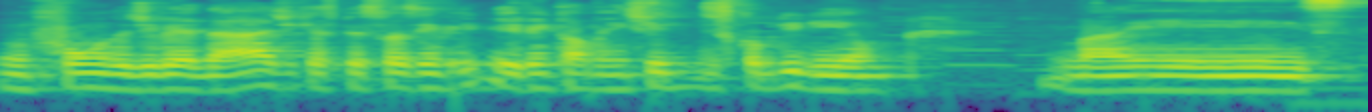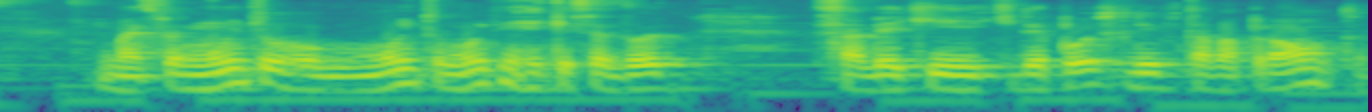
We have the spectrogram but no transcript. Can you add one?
um, um fundo de verdade que as pessoas ev- eventualmente descobririam. Mas, mas foi muito, muito, muito enriquecedor saber que, que depois que o livro estava pronto,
